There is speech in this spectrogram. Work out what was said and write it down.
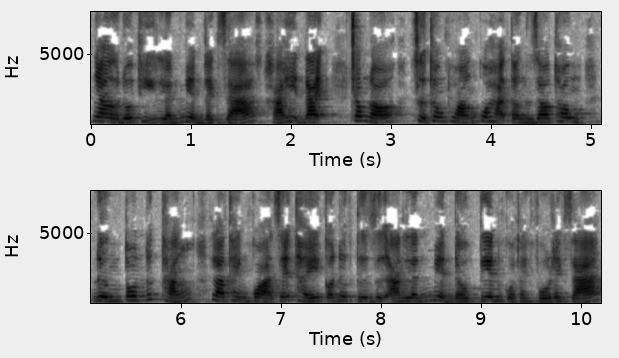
nhà ở đô thị lấn biển rạch giá khá hiện đại, trong đó sự thông thoáng của hạ tầng giao thông đường Tôn Đức Thắng là thành quả dễ thấy có được từ dự án lấn biển đầu tiên của thành phố rạch giá.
